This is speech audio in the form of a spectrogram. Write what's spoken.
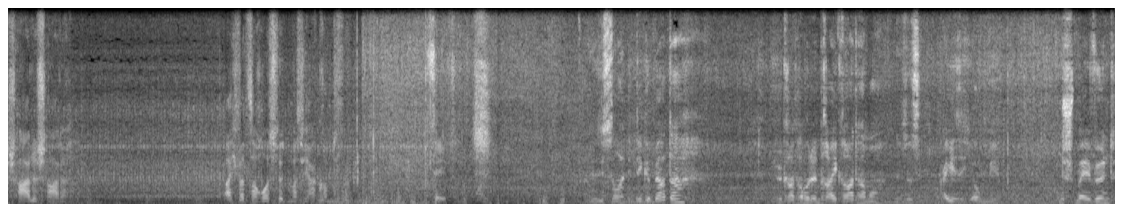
Schade, schade. Aber ah, ich werde es noch rausfinden, was hier herkommt. Safe. Hier siehst du mal die dicke Bertha. Wie viel Grad haben wir denn? 3 Grad haben wir. Das ist eisig irgendwie. Nicht mehr gewöhnt.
